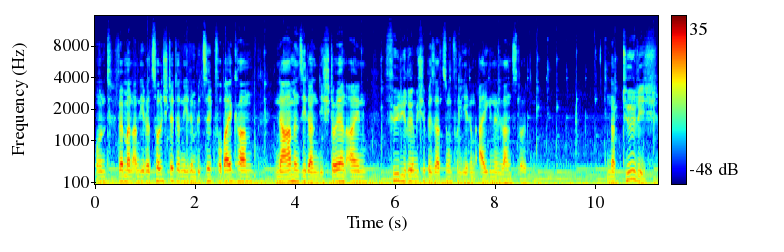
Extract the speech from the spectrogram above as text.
Und wenn man an ihre Zollstätte, in ihrem Bezirk vorbeikam, nahmen sie dann die Steuern ein für die römische Besatzung von ihren eigenen Landsleuten. Natürlich,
